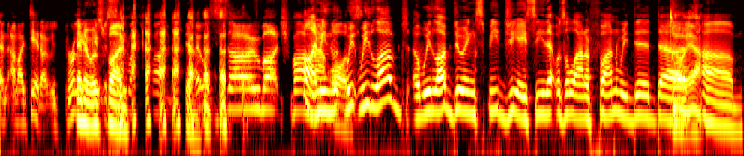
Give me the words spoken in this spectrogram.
and, and I did it was brilliant And it was so fun. much fun. Yeah. It was so much fun. Well, I mean, was. we, we loved uh, we loved doing speed GAC. That was a lot of fun. We did. Uh, Oh, yeah. Um,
